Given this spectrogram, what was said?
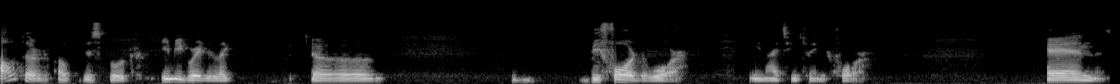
author of this book immigrated like uh, before the war in 1924 and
